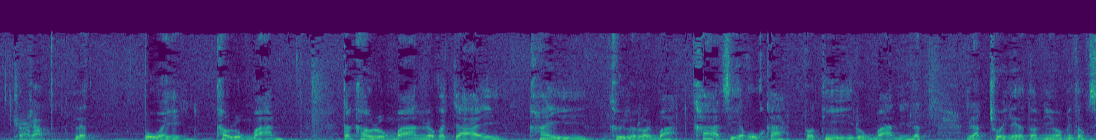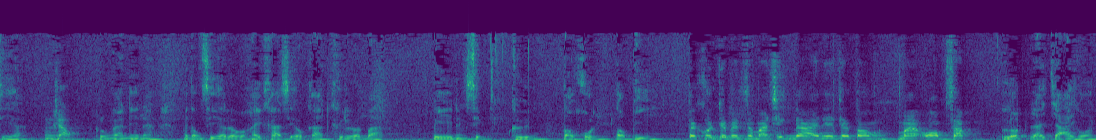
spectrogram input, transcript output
ๆครับครับ แล้วป่วยเข้าโรงพยาบาล ถ้าเข้าโรงพยาบาลเราก็จ่าย ให้คืนละร้อยบาท ค่าเสียโอกาส เพราะที่โรงพยาบาลเนี่ยรัฐรัฐช่วยแล้วตอนนี้ว่าไม่ต้องเสียครับโครงการนี้นะไม่ต้องเสียเราให้ค่าเสียโอกาสคืนละร้อยบาท ปีหนึ่งสิบคืนต่อคนต่อปี แต่คนจะเป็นสมาชิกได้เนี่ยจะต้องมาออมทรัพย์ลดรายจ่ายก่อน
